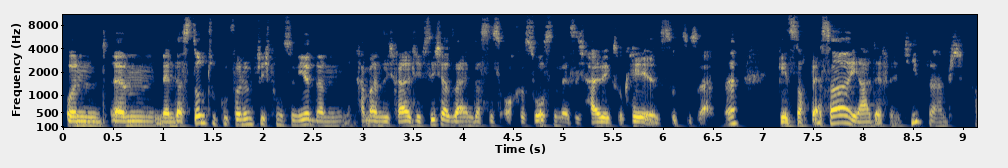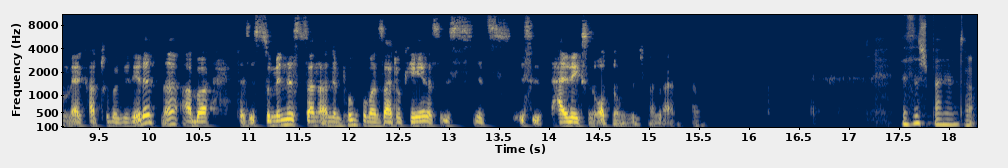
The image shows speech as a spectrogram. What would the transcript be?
Und ähm, wenn das dort vernünftig funktioniert, dann kann man sich relativ sicher sein, dass es auch ressourcenmäßig halbwegs okay ist, sozusagen. Ne? Geht es noch besser? Ja, definitiv. Da hab ich, haben wir ja gerade drüber geredet. Ne? Aber das ist zumindest dann an dem Punkt, wo man sagt, okay, das ist jetzt ist halbwegs in Ordnung, würde ich mal sagen. Ne? Das ist spannend. Ja.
